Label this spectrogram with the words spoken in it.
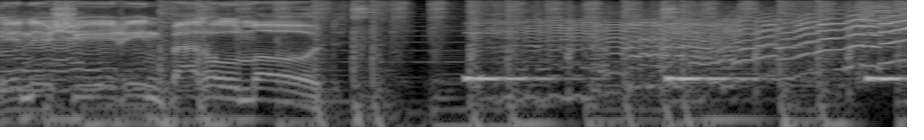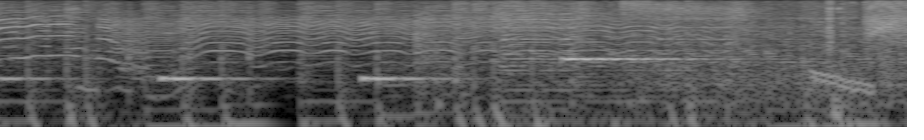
Initiating battle mode. Oh.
